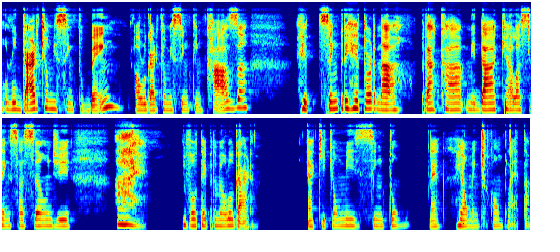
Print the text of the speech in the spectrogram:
o lugar que eu me sinto bem, é o lugar que eu me sinto em casa. Re sempre retornar para cá me dá aquela sensação de, ai, voltei para o meu lugar. É aqui que eu me sinto né, realmente completa.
